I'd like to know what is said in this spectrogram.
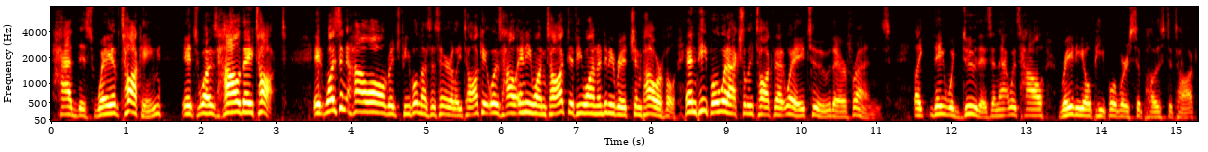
had this way of talking. It was how they talked. It wasn't how all rich people necessarily talk, it was how anyone talked if he wanted to be rich and powerful. And people would actually talk that way to their friends. Like they would do this, and that was how radio people were supposed to talk.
